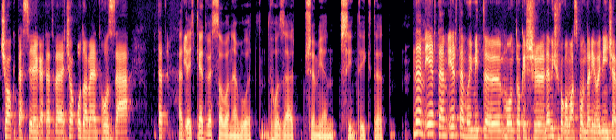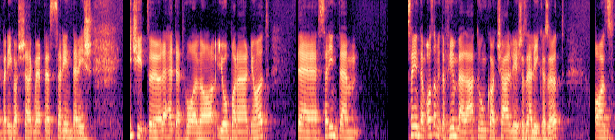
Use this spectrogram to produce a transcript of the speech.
csak beszélgetett vele, csak oda ment hozzá. Tehát hát de egy kedves szava nem volt hozzá semmilyen szintig, tehát nem, értem, értem, hogy mit mondtok, és nem is fogom azt mondani, hogy nincs ebben igazság, mert ez szerintem is kicsit lehetett volna jobban árnyalt, de szerintem, szerintem az, amit a filmben látunk a Charlie és az Ellie között, az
